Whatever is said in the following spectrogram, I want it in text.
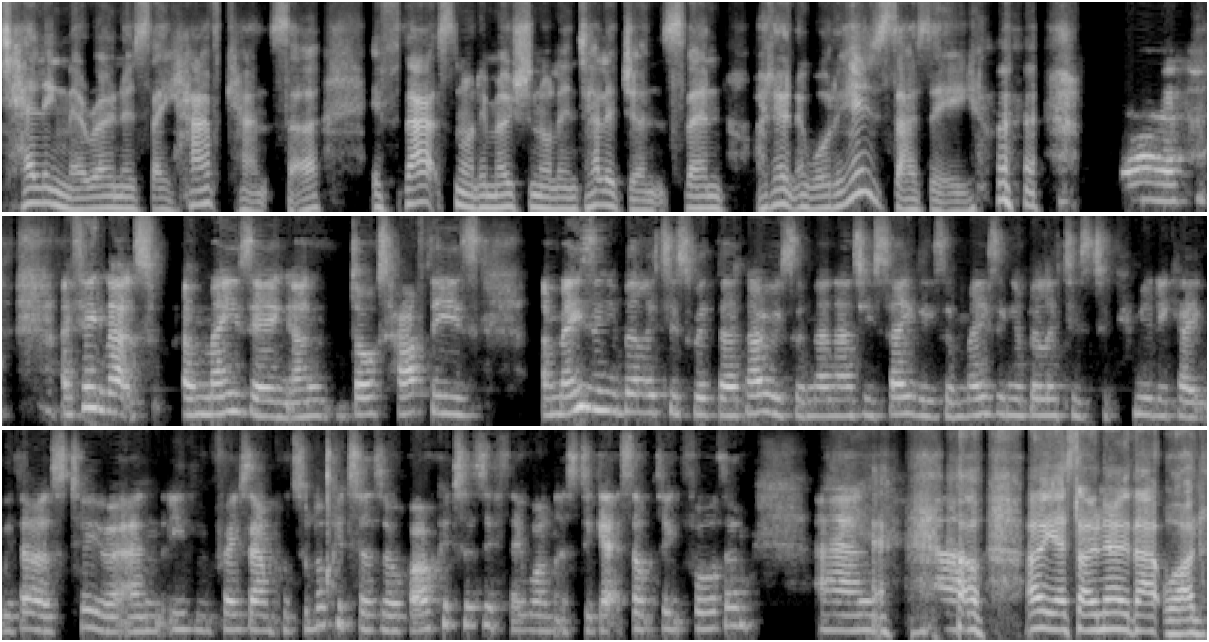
telling their owners they have cancer, if that's not emotional intelligence, then I don't know what is, Zazie. Yeah, I think that's amazing. And dogs have these amazing abilities with their nose, and then, as you say, these amazing abilities to communicate with us too. And even, for example, to look at us or bark at us if they want us to get something for them. And um, oh, oh, yes, I know that one.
